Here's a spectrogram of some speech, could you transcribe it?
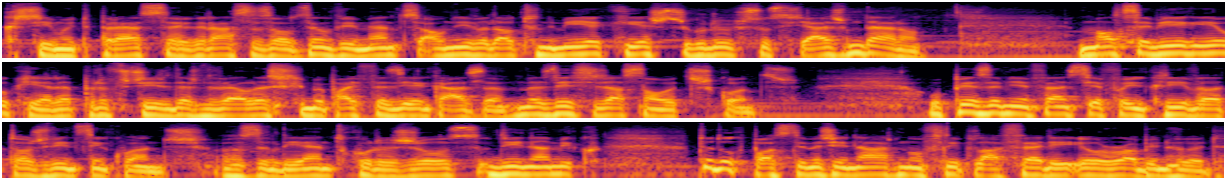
Cresci muito depressa graças ao desenvolvimento ao nível de autonomia que estes grupos sociais me deram. Mal sabia eu que era para fugir das novelas que meu pai fazia em casa, mas isso já são outros contos. O peso da minha infância foi incrível até aos 25 anos. Resiliente, corajoso, dinâmico, tudo o que posso imaginar num Felipe Lafayette e o Robin Hood.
